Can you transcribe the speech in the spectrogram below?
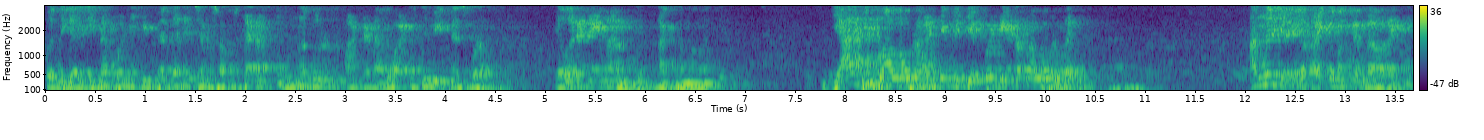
కొద్దిగా చిన్నప్పటి నుంచి పెద్దనిచ్చిన సంస్కారంతో ఉన్నతులతో మాట్లాడే అలవాటు ఉంది వీక్నెస్ కూడా ఉంది. ఎవరైనా ఏమని అనుకో నాకు సంబంధం లేదు. జాతి బాగుపడాలంటే మీరు చెప్పండి ఎలా బాగుపడతారు? అందరూ చెప్తారు ఐకమత్యం రావాలండి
